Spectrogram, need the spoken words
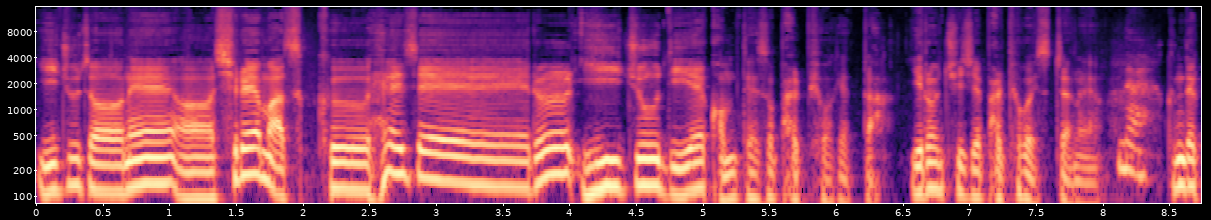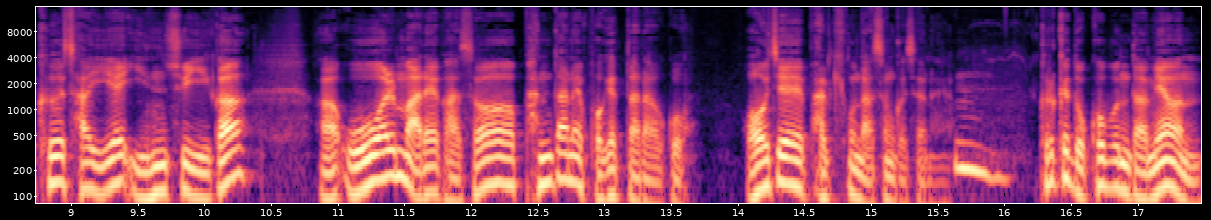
2주 전에 어, 실외 마스크 해제를 2주 뒤에 검토해서 발표하겠다. 이런 취지의 발표가 있었잖아요. 네. 근데 그 사이에 인수위가 어, 5월 말에 가서 판단해 보겠다라고 어제 밝히고 나선 거잖아요. 음. 그렇게 놓고 본다면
